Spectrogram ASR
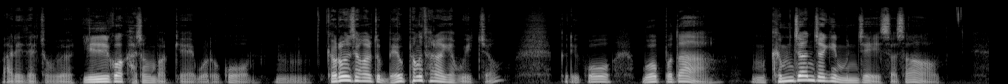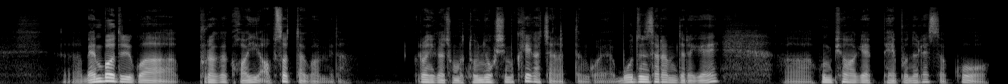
말이 될 정도로 일과 가정밖에 모르고 음, 결혼 생활도 매우 평탄하게 하고 있죠. 그리고 무엇보다 음, 금전적인 문제에 있어서 어, 멤버들과 불화가 거의 없었다고 합니다. 그러니까 정말 돈 욕심을 크게 갖지 않았던 거예요. 모든 사람들에게 어, 공평하게 배분을 했었고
